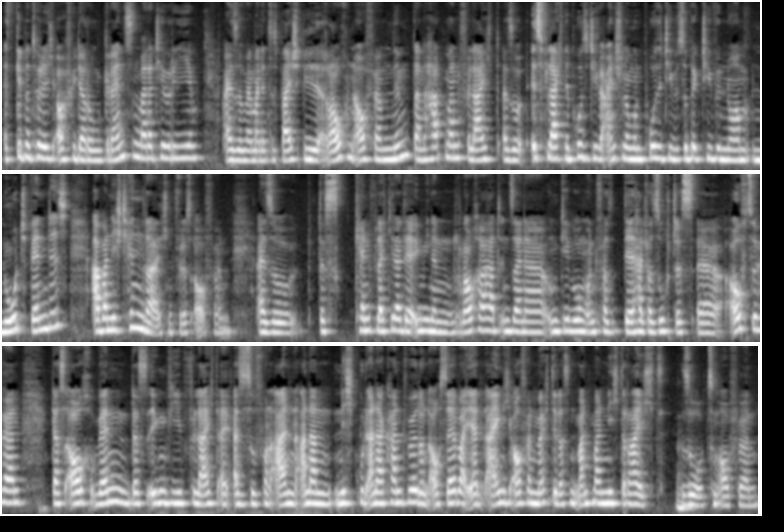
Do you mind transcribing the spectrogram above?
Es gibt natürlich auch wiederum Grenzen bei der Theorie. Also wenn man jetzt das Beispiel Rauchen aufhören nimmt, dann hat man vielleicht, also ist vielleicht eine positive Einstellung und positive subjektive Norm notwendig, aber nicht hinreichend für das Aufhören. Also das kennt vielleicht jeder, der irgendwie einen Raucher hat in seiner Umgebung und der halt versucht, das äh, aufzuhören, dass auch wenn das irgendwie vielleicht, äh, also so von allen anderen nicht gut anerkannt wird und auch selber er eigentlich aufhören möchte, das manchmal nicht reicht, mhm. so zum Aufhören.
